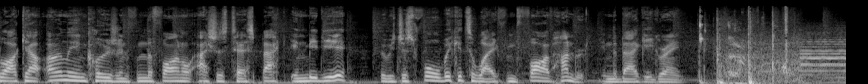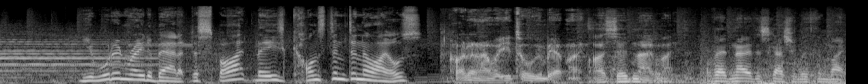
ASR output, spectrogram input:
like our only inclusion from the final Ashes test back in mid year, who was just four wickets away from 500 in the baggy green. You wouldn't read about it despite these constant denials. I don't know what you're talking about, mate. I said no, mate. I've had no discussion with them, mate.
